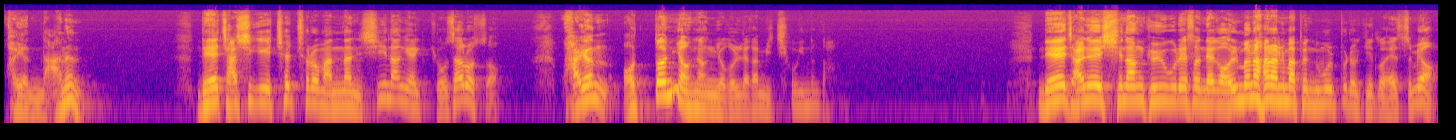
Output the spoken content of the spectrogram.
과연 나는 내 자식이 최초로 만난 신앙의 교사로서 과연 어떤 영향력을 내가 미치고 있는가? 내 자녀의 신앙 교육을 해서 내가 얼마나 하나님 앞에 눈물 뿌려 기도했으며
